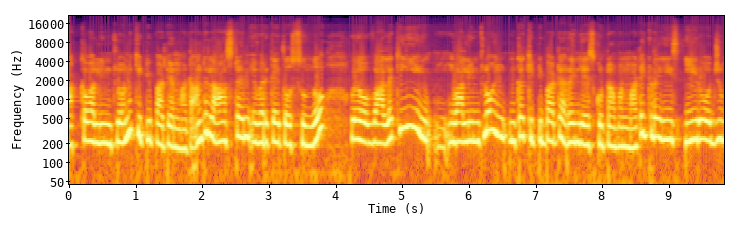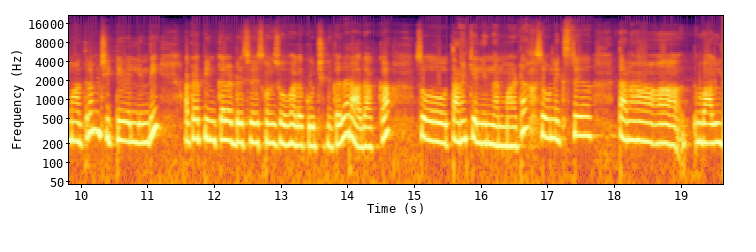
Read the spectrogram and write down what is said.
అక్క వాళ్ళ ఇంట్లోనే కిట్టి పార్టీ అనమాట. అంటే లాస్ట్ టైం ఎవరికైతే వస్తుందో వాళ్ళకి వాళ్ళ ఇంట్లో ఇంకా కిట్టి పార్టీ అరేంజ్ చేసుకుంటాం అనమాట ఇక్కడ ఈ ఈ రోజు మాత్రం చిట్టి వెళ్ళింది. అక్కడ పింక్ కలర్ డ్రెస్ వేసుకొని సోఫాలో కూర్చుంది కదా రాధక్క. సో తనకి వెళ్ళిందనమాట సో నెక్స్ట్ తన వాళ్ళ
